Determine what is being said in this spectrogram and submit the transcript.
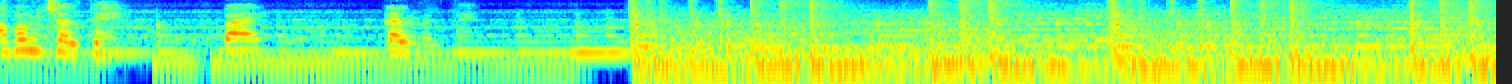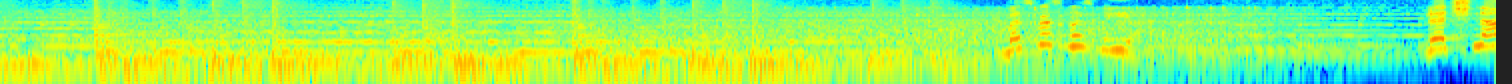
अब हम चलते हैं। बाय कल मिलते हैं। बस बस भैया। रचना?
